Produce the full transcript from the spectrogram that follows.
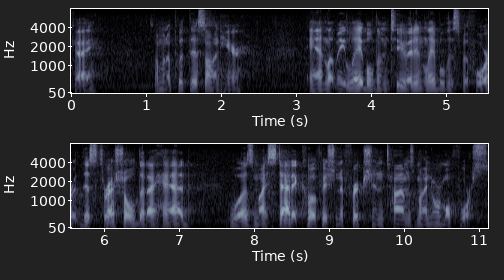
Okay, so I'm going to put this on here, and let me label them too. I didn't label this before. This threshold that I had was my static coefficient of friction times my normal force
